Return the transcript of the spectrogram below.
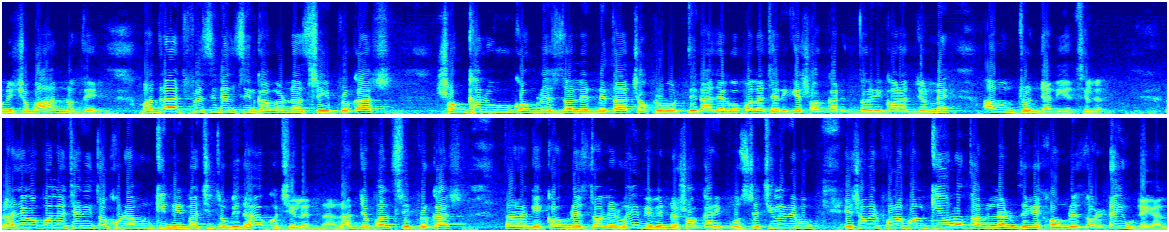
উনিশশো বাহান্নতে। মাদ্রাজ প্রেসিডেন্সির গভর্নর শ্রী প্রকাশ, সংখ্যালঘু কংগ্রেস দলের নেতা চক্রবর্তী রাজাগোপালাচারীকে সরকার তৈরি করার জন্য আমন্ত্রণ জানিয়েছিলেন। রাজাগোপালাচারী তখন এমনকি নির্বাচিত বিধায়কও ছিলেন না। রাজ্যপাল শ্রী প্রকাশ তার আগে কংগ্রেস দলের হয়ে বিভিন্ন সরকারি পোস্টে ছিলেন এবং এসবের ফলাফল কি হলো তামিলনাড়ু থেকে কংগ্রেস দলটাই উঠে গেল।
